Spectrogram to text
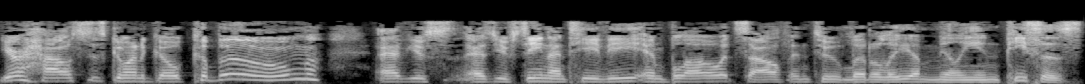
your house is going to go kaboom as you've, as you've seen on TV and blow itself into literally a million pieces.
